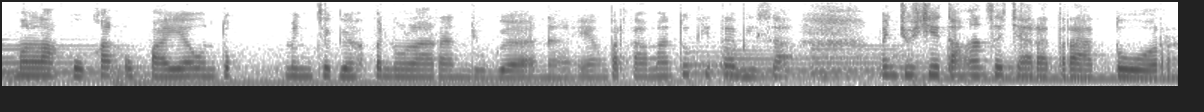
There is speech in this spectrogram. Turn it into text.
melakukan upaya untuk mencegah penularan juga. Nah, yang pertama tuh kita bisa mencuci tangan secara teratur.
